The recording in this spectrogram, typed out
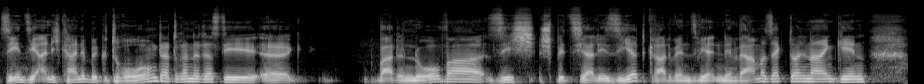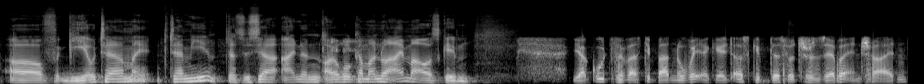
Sehen Sie eigentlich keine Bedrohung da drin, dass die äh, Badenova sich spezialisiert, gerade wenn wir in den Wärmesektor hineingehen, auf Geothermie. Das ist ja einen Euro kann man nur einmal ausgeben. Ja gut, für was die Baden-Nova ihr Geld ausgibt, das wird sie schon selber entscheiden.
